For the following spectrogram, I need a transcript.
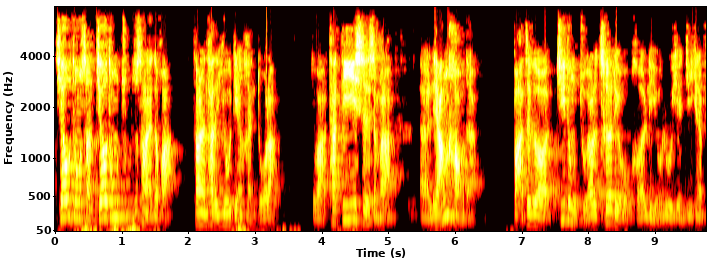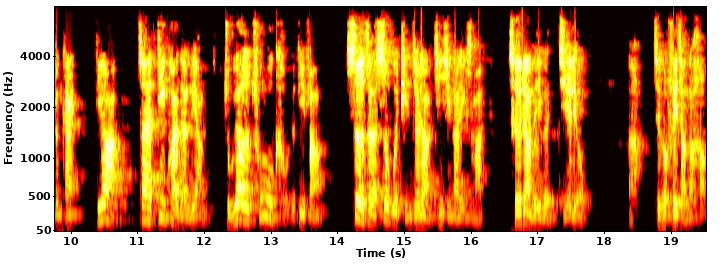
交通上交通组织上来的话，当然它的优点很多了，对吧？它第一是什么？呃，良好的把这个机动主要的车流和旅游路线进行了分开。第二，在地块的两主要的出入口的地方设置了社会停车辆，进行了一个什么？车辆的一个节流啊，这个非常的好，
